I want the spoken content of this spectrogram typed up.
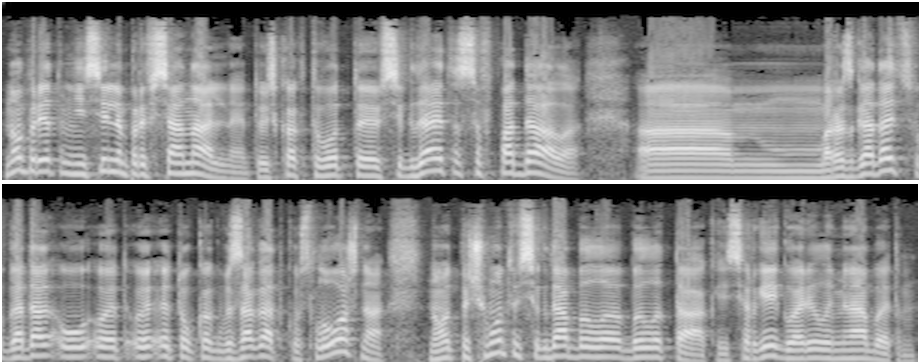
но при этом не сильно профессиональные. То есть как-то вот э, всегда это совпадало. Разгадать эту как бы загадку сложно, но вот почему-то всегда было, было так. И Сергей говорил именно об этом.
